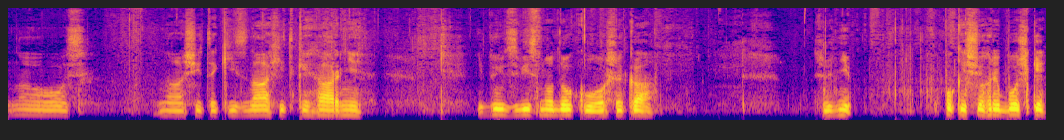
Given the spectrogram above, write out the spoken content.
Ну ось наші такі знахідки гарні. Йдуть, звісно, до кошика. Сьогодні поки що грибочки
